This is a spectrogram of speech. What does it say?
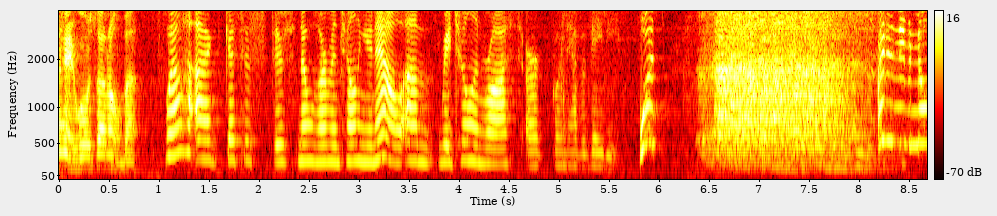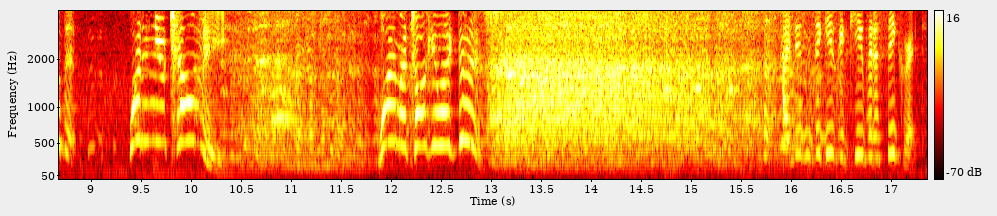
Hey, what was that all about? Well, I guess there's no harm in telling you now. Um, Rachel and Ross are going to have a baby. What? I didn't even know that. Why didn't you tell me? Why am I talking like this? I didn't think you could keep it a secret.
